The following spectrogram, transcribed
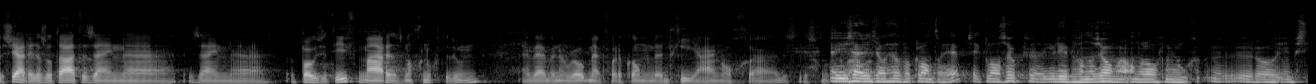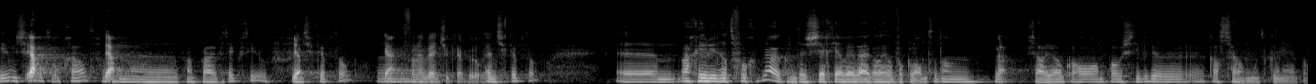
dus ja, de resultaten zijn, uh, zijn uh, positief, maar er is nog genoeg te doen. En we hebben een roadmap voor de komende drie jaar nog. Uh, dus is genoeg en je zei dat je al heel veel klanten hebt. Ik las ook, jullie hebben van de zomer anderhalf miljoen euro investeringsgeld Ja. opgehaald van, Ja. van private equity of venture capital. ja, Eh, van een venture capital. venture capital. Ehm, waar gaan jullie dat voor gebruiken? Want als je zegt, ja, we hebben eigenlijk al heel veel klanten, dan Ja. zou je ook al een positieve uh, kaststroom moeten kunnen hebben.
